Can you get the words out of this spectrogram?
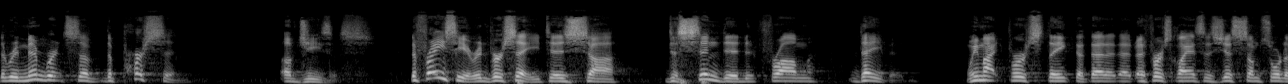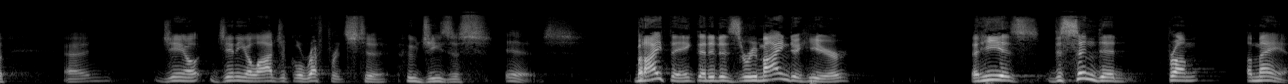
the remembrance of the person of Jesus. The phrase here in verse 8 is uh, descended from David. We might first think that that at first glance is just some sort of uh, genealogical reference to who Jesus is. But I think that it is a reminder here that he is descended from a man.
